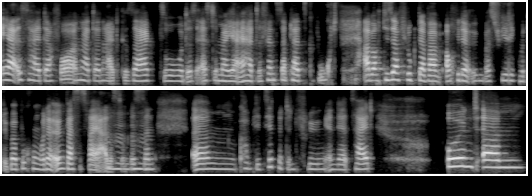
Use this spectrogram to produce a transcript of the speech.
er ist halt davor und hat dann halt gesagt, so das erste Mal, ja, er hatte Fensterplatz gebucht, aber auch dieser Flug, da war auch wieder irgendwas schwierig mit Überbuchung oder irgendwas. Es war ja alles so ein Mhm, bisschen ähm, kompliziert mit den Flügen in der Zeit. Und ähm,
